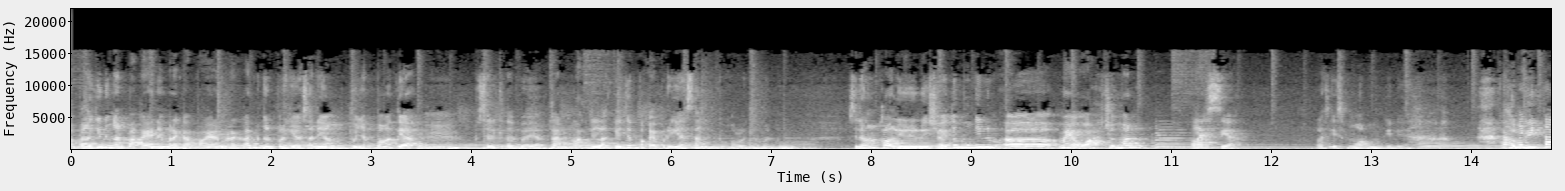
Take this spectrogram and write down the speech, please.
Apalagi dengan pakaiannya mereka. Pakaian mereka kan dengan perhiasan yang banyak banget ya. Hmm. Bisa kita bayangkan laki-laki aja pakai perhiasan gitu kalau zaman dulu. Sedangkan kalau di Indonesia itu mungkin eh, mewah, cuman less ya. Less is more mungkin ya. Karena Tapi- kita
